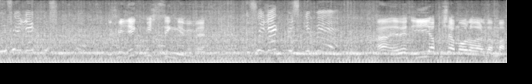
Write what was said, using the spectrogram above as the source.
Düşecekmiş gibi. Düşecekmişsin gibi mi? Düşecekmiş gibi. Ha evet iyi yapış ama oralardan bak.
